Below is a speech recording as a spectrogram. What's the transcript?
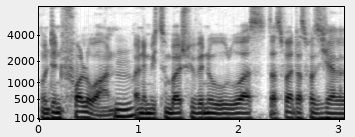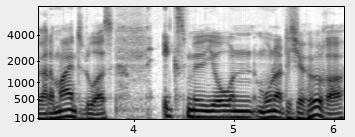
und den Followern. Mhm. Weil nämlich zum Beispiel, wenn du, du hast, das war das, was ich ja gerade meinte, du hast x Millionen monatliche Hörer,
